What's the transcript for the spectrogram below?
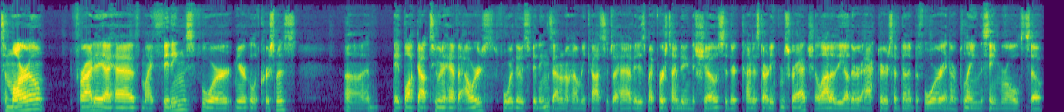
tomorrow, Friday, I have my fittings for Miracle of Christmas. They blocked out two and a half hours for those fittings. I don't know how many costumes I have. It is my first time doing the show, so they're kind of starting from scratch. A lot of the other actors have done it before and are playing the same roles, so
